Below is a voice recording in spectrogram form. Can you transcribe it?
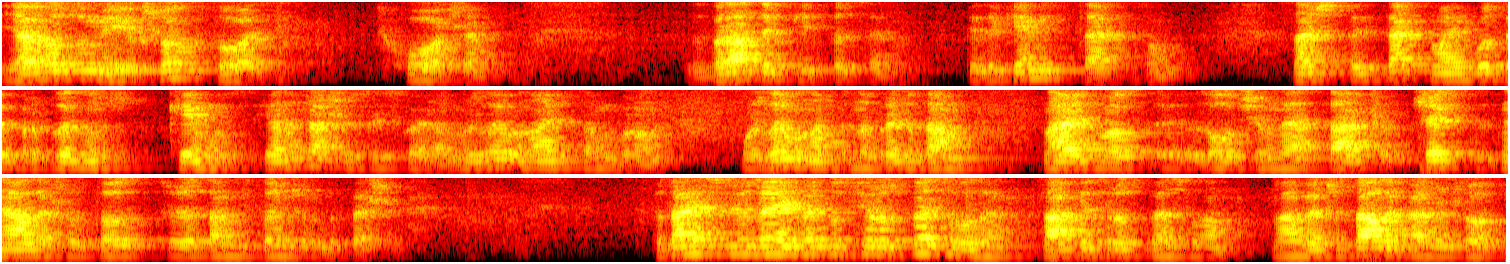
Я розумію, якщо хтось хоче збирати підписи під якимось текстом, значить цей текст має бути приблизно кимось. Я не кажу, що сільської ради, можливо, навіть самооборони. Можливо, наприклад, там навіть от е, Золочівне, так, чик зняли, що то вже там ніхто нічого не допише. Питаюся людей, ви тут всі розписували? Так, я всі розписувала. А ви читали, кажуть, що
